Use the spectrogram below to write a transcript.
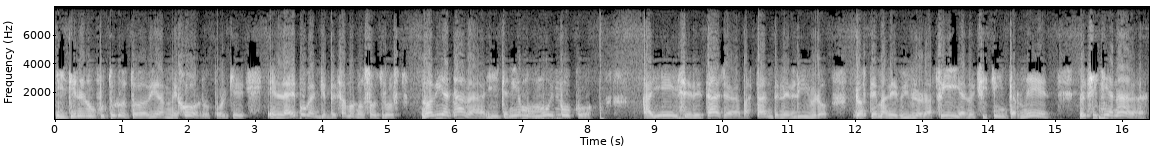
y tienen un futuro todavía mejor, porque en la época en que empezamos nosotros no había nada y teníamos muy poco. Ahí se detalla bastante en el libro los temas de bibliografía, no existía internet, no existía nada.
